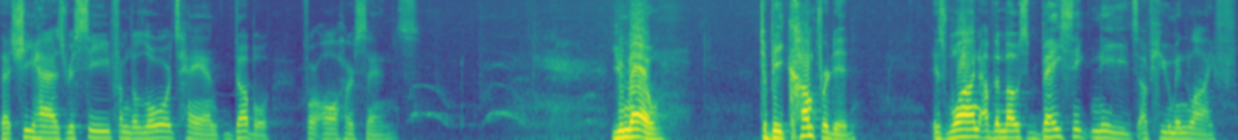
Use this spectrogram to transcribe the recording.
that she has received from the Lord's hand double for all her sins. You know, to be comforted is one of the most basic needs of human life.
